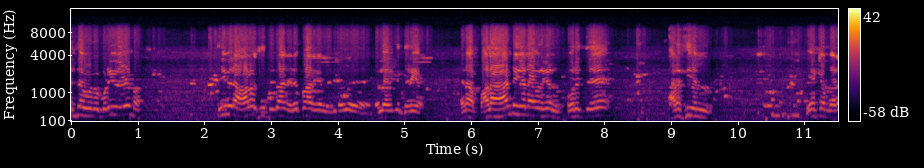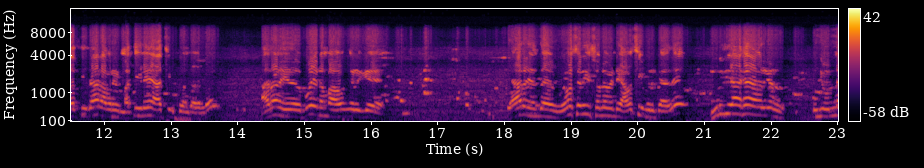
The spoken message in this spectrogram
எந்த ஒரு முடிவையும் தீவிர ஆலோசித்து தான் எடுப்பார்கள் என்பது எல்லோருக்கும் தெரியும். ஏன்னா பல ஆண்டுகள் அவர்கள் பொறுத்து அரசியல் இயக்கம் நடத்தி தான் அவர்கள் மத்தியிலே ஆட்சிக்கு வந்தார்கள் அதனால இதை போய் நம்ம அவங்களுக்கு யாரும் எந்த யோசனையும் சொல்ல வேண்டிய அவசியம் இருக்காது. உறுதியாக அவர்கள் இங்க உள்ள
